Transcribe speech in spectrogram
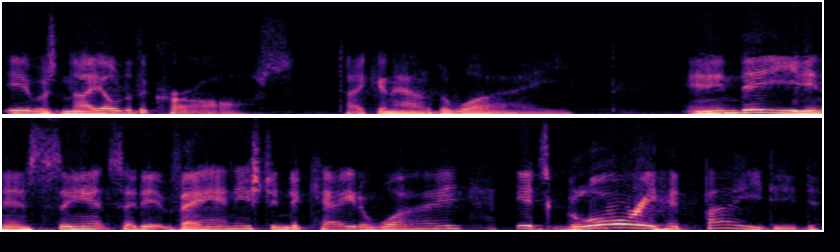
It was nailed to the cross, taken out of the way. And indeed, in a sense that it vanished and decayed away, its glory had faded.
